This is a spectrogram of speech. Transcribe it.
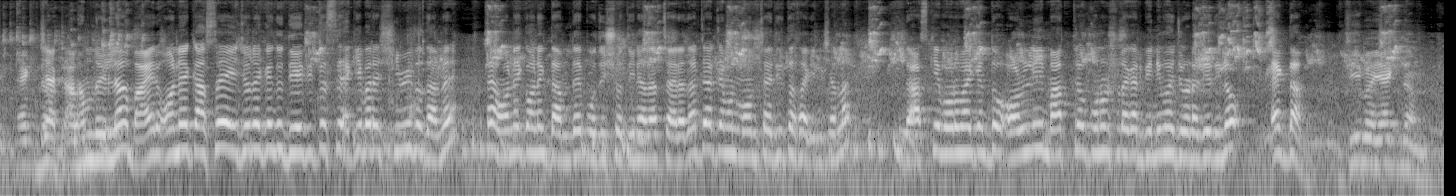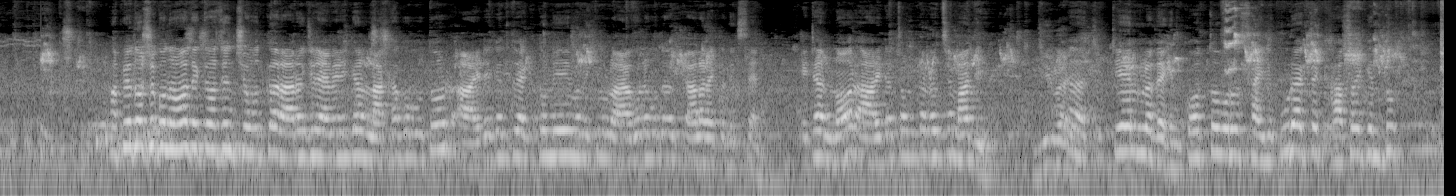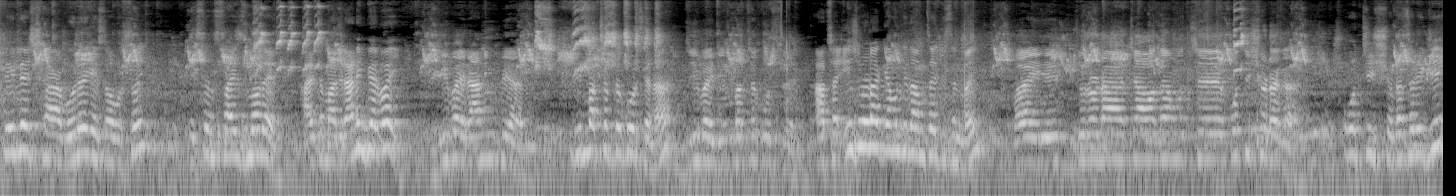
যাক আলহামদুলিল্লাহ বাইরের অনেক আছে এই জন্য কিন্তু দিয়ে দিতেছে একেবারে সীমিত দামে। হ্যাঁ অনেক অনেক দাম দেয় পঁচিশশো তিন হাজার চার হাজার যার যেমন মন চাই দিতে থাকে ইনশাল্লাহ। তো আজকে বড় ভাই কিন্তু অনলি মাত্র পনেরোশো টাকার বিনিময়ে জোড়া দিয়ে দিল একদম জি ভাই একদম আপনি দর্শক বন্ধু আমার দেখতে পাচ্ছেন চমৎকার আর একজন আমেরিকান লাখা কবুতর। আর এটা কিন্তু একদমই মানে কি বলব আগুনের মধ্যে কালার একটা দেখছেন? এটা নর আর এটা চমৎকার হচ্ছে মাদি। জি ভাই। হ্যাঁ টেলগুলো দেখেন কত বড় সাইজ পুরো একটা খাঁচায় কিন্তু তেলের সারা ভরে গেছে অবশ্যই। এসব সাইজ নরে আর এটা মাঝে রানিং পেয়ার ভাই? জি ভাই রানিং পেয়ার ডিম বাচ্চা তো করছে না? জি ভাই ডিম বাচ্চা করছে। আচ্ছা এই জোড়াটা কেমন কি দাম চাইতেছেন ভাই? ভাই এই জোড়াটা চাওয়া দাম হচ্ছে পঁচিশশো টাকা। পঁচিশশো টাকা বিক্রি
